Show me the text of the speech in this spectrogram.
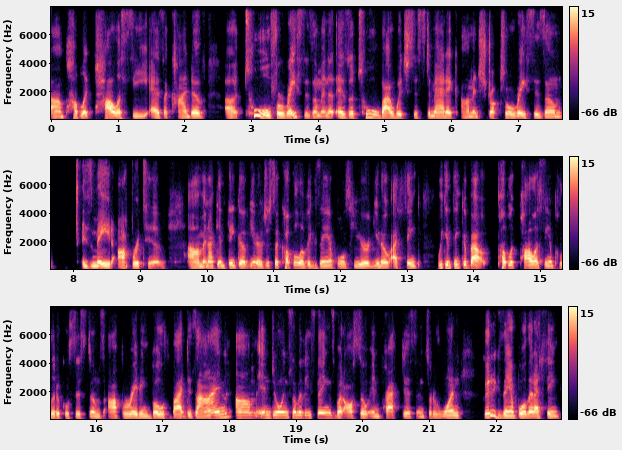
um, public policy as a kind of uh, tool for racism and as a tool by which systematic um, and structural racism is made operative. Um, and I can think of, you know, just a couple of examples here. You know, I think we can think about public policy and political systems operating both by design um, in doing some of these things, but also in practice. And sort of one good example that I think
